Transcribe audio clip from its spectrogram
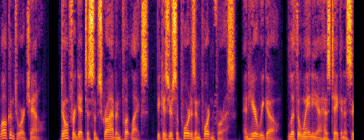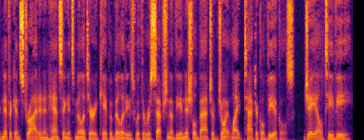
Welcome to our channel. Don't forget to subscribe and put likes, because your support is important for us. And here we go. Lithuania has taken a significant stride in enhancing its military capabilities with the reception of the initial batch of Joint Light Tactical Vehicles, JLTV,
